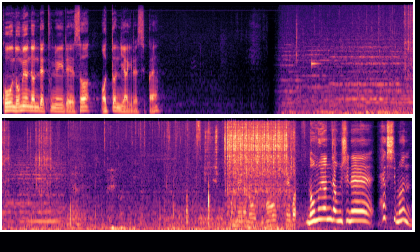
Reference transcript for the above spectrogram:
고 노무현 전 대통령에 대해서 어떤 이야기를 했을까요? 노무현 정신의 핵심은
